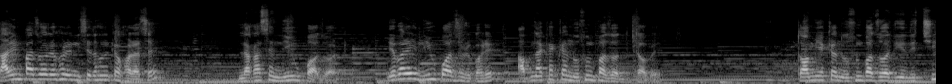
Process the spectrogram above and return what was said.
কারেন্ট পাসওয়ার্ডের ঘরে নিচে দেখুন একটা ঘর আছে। লেখা আছে নিউ পাসওয়ার্ড। এবার এই নিউ পাসওয়ার্ডের ঘরে আপনাকে একটা নতুন পাসওয়ার্ড দিতে হবে। তো আমি একটা নতুন পাসওয়ার্ড দিয়ে দিচ্ছি।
